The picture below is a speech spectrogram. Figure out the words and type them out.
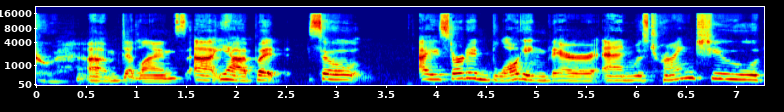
whew, um, deadlines. Uh, yeah, but so I started blogging there and was trying to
